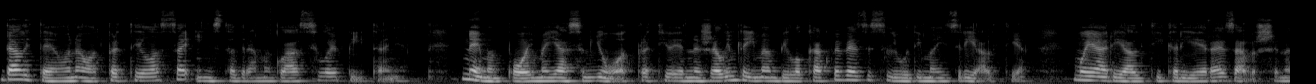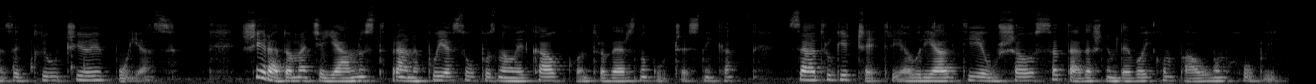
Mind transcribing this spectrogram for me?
Da li te ona otpratila sa Instagrama, glasilo je pitanje. Nemam pojma, ja sam nju otpratio jer ne želim da imam bilo kakve veze s ljudima iz realitija. Moja reality karijera je završena, zaključio je Pujas. Šira domaća javnost Frana Pujasa upoznala je kao kontroverznog učesnika. Zadruge četiri, a u reality je ušao sa tadašnjom devojkom Paulom Hubli.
